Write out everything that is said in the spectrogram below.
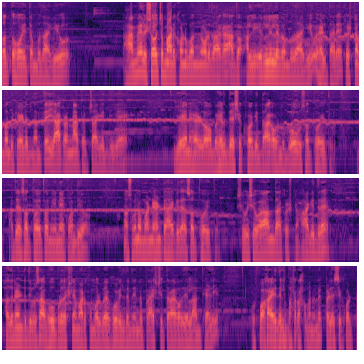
ಸತ್ತು ಹೋಯಿತೆಂಬುದಾಗಿಯೂ ಆಮೇಲೆ ಶೌಚ ಮಾಡಿಕೊಂಡು ಬಂದು ನೋಡಿದಾಗ ಅದು ಅಲ್ಲಿ ಇರಲಿಲ್ಲವೆಂಬುದಾಗಿಯೂ ಹೇಳ್ತಾರೆ. ಕೃಷ್ಣ ಬಂದು ಕೇಳಿದಂತೆ ಯಾಕಣ್ಣ ಪೆಚ್ಚಾಗಿದ್ದೀಯೇ ಏನು ಹೇಳೋ ಬಹಿರ್ದೇಶಕ್ಕೆ ಹೋಗಿದ್ದಾಗ ಒಂದು ಗೋವು ಸತ್ತು ಹೋಯಿತು ಅದೇ ಸತ್ತು ಹೋಯಿತು ನೀನೇ ಕೊಂದಿಯೋ? ನಾನು ಸುಮ್ಮನೆ ಮಣ್ಣು ಹೆಂಟೆ ಹಾಕಿದೆ ಸತ್ತು ಹೋಯಿತು ಶಿವಶಿವ ಶಿವ ಅಂದ ಕೃಷ್ಣ, ಹಾಗಿದ್ರೆ ಹದಿನೆಂಟು ದಿವಸ ಭೂ ಪ್ರದಕ್ಷಿಣೆ ಮಾಡ್ಕೊಂಬರ್ಬೇಕು ಇಲ್ಲದ್ರೆ ನಿನ್ನ ಪ್ರಾಯಶ್ಚಿತ್ತವಾಗೋದಿಲ್ಲ ಅಂಥೇಳಿ ಉಪಾಯದಲ್ಲಿ ಬಲರಾಮನನ್ನು ಕಳಿಸಿಕೊಟ್ಟ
